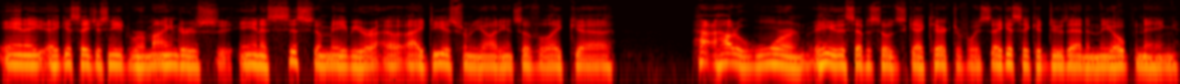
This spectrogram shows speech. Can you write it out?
and I, I, guess I just need reminders and a system, maybe, or uh, ideas from the audience of like uh, how, how to warn, hey, this episode's got character voice. I guess I could do that in the opening.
